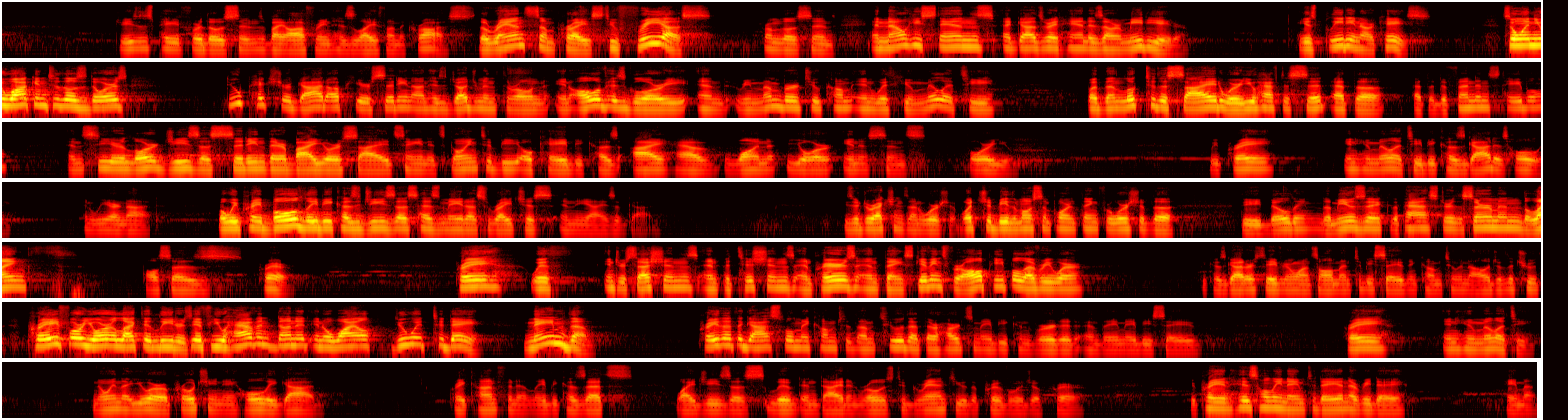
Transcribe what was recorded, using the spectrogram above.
Jesus paid for those sins by offering his life on the cross, the ransom price to free us from those sins. And now he stands at God's right hand as our mediator. He is pleading our case. So when you walk into those doors, do picture God up here sitting on his judgment throne in all of his glory and remember to come in with humility, but then look to the side where you have to sit at the, at the defendant's table and see your Lord Jesus sitting there by your side saying, It's going to be okay because I have won your innocence for you. We pray in humility because God is holy and we are not. But we pray boldly because Jesus has made us righteous in the eyes of God. These are directions on worship. What should be the most important thing for worship? The, the building, the music, the pastor, the sermon, the length. Paul says prayer. Pray with intercessions and petitions and prayers and thanksgivings for all people everywhere because God our Savior wants all men to be saved and come to a knowledge of the truth. Pray for your elected leaders. If you haven't done it in a while, do it today. Name them. Pray that the gospel may come to them too, that their hearts may be converted and they may be saved. Pray in humility, knowing that you are approaching a holy God. Pray confidently because that's why Jesus lived and died and rose to grant you the privilege of prayer. We pray in His holy name today and every day. Amen.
